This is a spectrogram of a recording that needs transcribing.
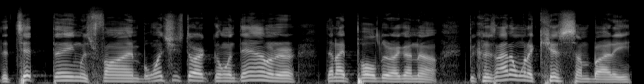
The tit thing was fine, but once you start going down on her, then I pulled her. I go no, because I don't want to kiss somebody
